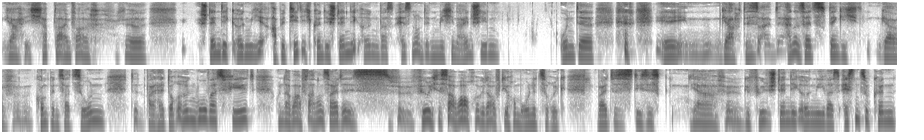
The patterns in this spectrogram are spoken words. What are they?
ja, ich habe da einfach äh, ständig irgendwie Appetit. Ich könnte ständig irgendwas essen und in mich hineinschieben. Und äh, äh, ja, das ist einerseits, denke ich, ja, Kompensation, weil halt doch irgendwo was fehlt. Und aber auf der anderen Seite ist, führe ich das aber auch wieder auf die Hormone zurück. Weil das ist dieses ja, Gefühl, ständig irgendwie was essen zu können,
